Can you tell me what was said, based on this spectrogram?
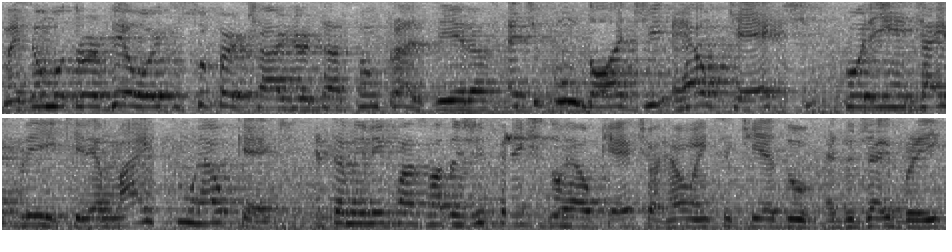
Mas é um motor V8 Supercharger, tração traseira. É tipo um Dodge Hellcat, porém é Jailbreak. Ele é mais que um Hellcat. Ele também vem com as rodas diferentes do Hellcat, ó. Realmente isso aqui é do, é do Jailbreak.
